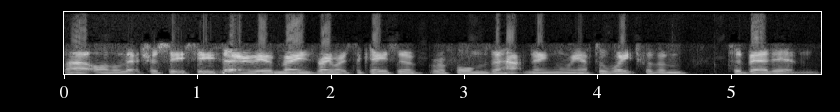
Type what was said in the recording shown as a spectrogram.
uh, on electricity. So it remains very much the case of reforms are happening, and we have to wait for them to bed in.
